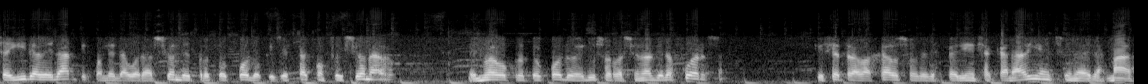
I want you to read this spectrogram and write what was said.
seguir adelante con la elaboración del protocolo que ya está confeccionado, el nuevo protocolo del uso racional de la fuerza, que se ha trabajado sobre la experiencia canadiense, una de las más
